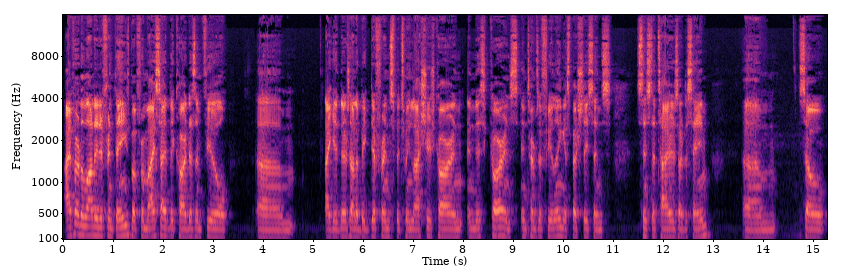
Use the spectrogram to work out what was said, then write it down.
i've heard a lot of different things but from my side the car doesn't feel um, I get there's not a big difference between last year's car and, and this car in, in terms of feeling, especially since since the tires are the same. Um, so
